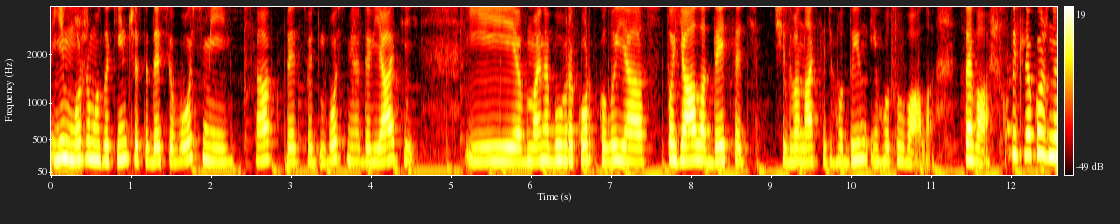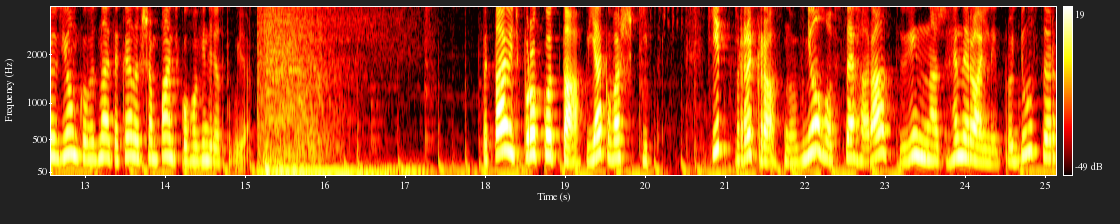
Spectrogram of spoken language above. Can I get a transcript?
І можемо закінчити десь о 8-й, так, десь о 8-й, о 9-й. І в мене був рекорд, коли я стояла 10 чи 12 годин і готувала. Це важко. Після кожної зйомки, ви знаєте, келих шампанського він рятує. Питають про кота. Як ваш кіт? Кіт прекрасно, в нього все гаразд. Він наш генеральний продюсер.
